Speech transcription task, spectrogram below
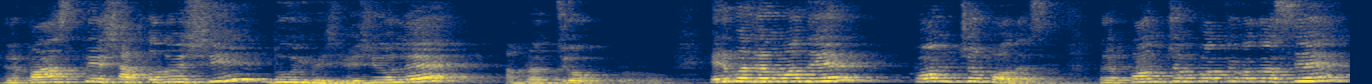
তাহলে পাঁচ থেকে সাত কত বেশি? দুই বেশি। বেশি হলে আমরা যোগ করব। এরপর দেখো আমাদের পঞ্চম পদ আছে। তাহলে পঞ্চম পদটা কত আছে?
